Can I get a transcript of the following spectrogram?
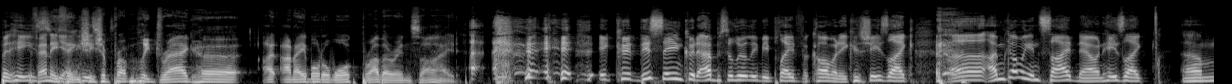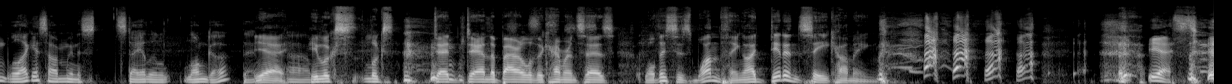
But he's. If anything, yeah, she should probably drag her unable to walk brother inside. It could. This scene could absolutely be played for comedy because she's like, uh, I'm going inside now. And he's like, um, well, I guess I'm going to stay a little longer. Then. Yeah, Um, he looks looks dead down the barrel of the camera and says, "Well, this is one thing I didn't see coming." Yes. yeah,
